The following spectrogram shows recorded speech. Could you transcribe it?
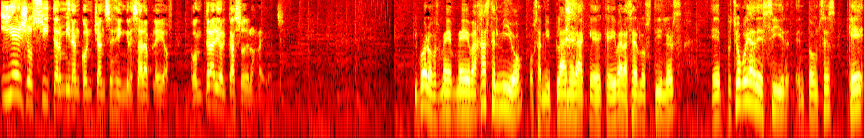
y ellos sí terminan con chances de ingresar a playoff, contrario al caso de los Ravens. Y bueno, pues me, bajaste el mío, o sea, mi plan era que, iban a ser los Steelers. Eh, pues yo voy a decir entonces que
